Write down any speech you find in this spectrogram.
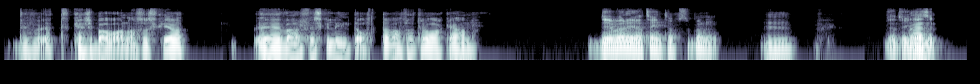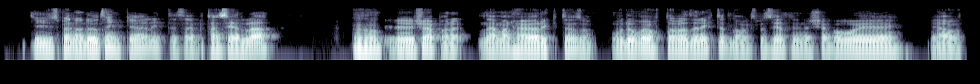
det, var- det kanske bara var någon som skrev att eh, varför skulle inte Ottawa ta tillbaka han? Det var det jag tänkte också på nu. Mm. Jag tycker Men alltså det är ju spännande att tänka lite så här potentiella Ja, eh, köpare när man hör rykten så. Och då var Ottawa direkt ett lag, speciellt nu när Chabot är, är out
